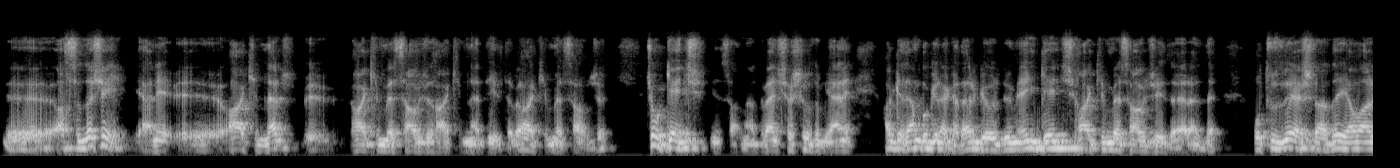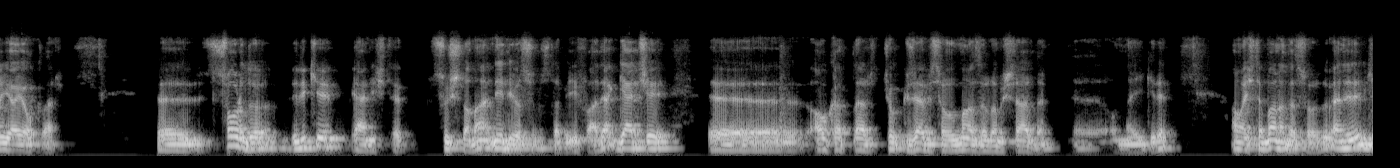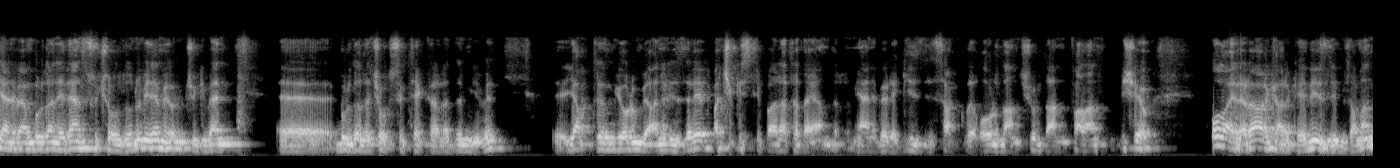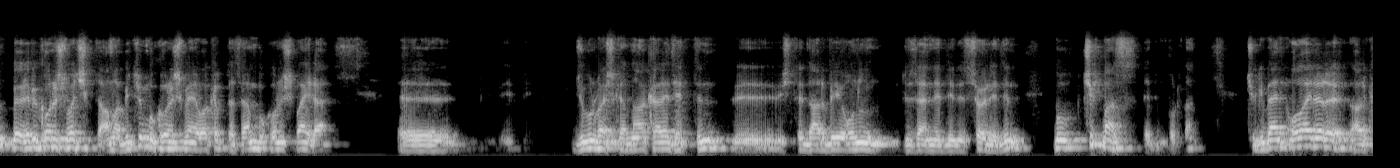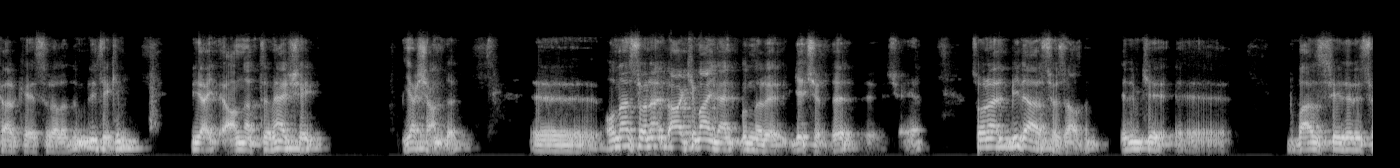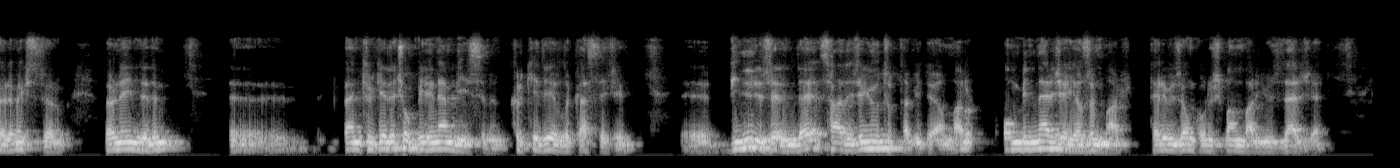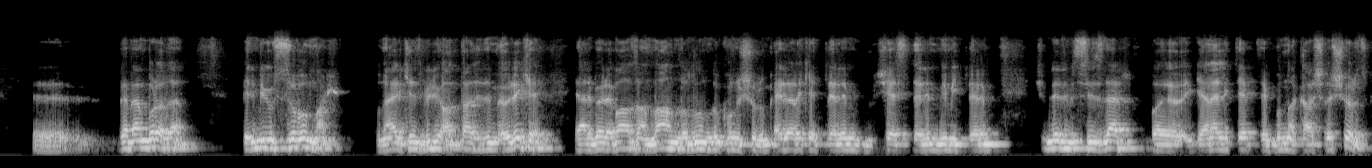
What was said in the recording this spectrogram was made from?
E, aslında şey yani e, hakimler, hakim ve savcı hakimler değil tabii hakim ve savcı. Çok genç insanlardı. Ben şaşırdım yani hakikaten bugüne kadar gördüğüm en genç hakim ve savcıydı herhalde. 30'lu yaşlarda ya var ya yoklar. sordu. Dedi ki yani işte suçlama ne diyorsunuz tabii ifade. Gerçi e, avukatlar çok güzel bir savunma hazırlamışlardı e, onunla ilgili. Ama işte bana da sordu. Ben de dedim ki yani ben burada neden suç olduğunu bilemiyorum. Çünkü ben e, burada da çok sık tekrarladığım gibi e, yaptığım yorum ve analizleri hep açık istihbarata dayandırdım. Yani böyle gizli saklı oradan şuradan falan bir şey yok. Olayları arka arkaya dizdiğim zaman böyle bir konuşma çıktı. Ama bütün bu konuşmaya bakıp da sen bu konuşmayla e, Cumhurbaşkanı'na hakaret ettin, e, işte darbeyi onun düzenlediğini söyledin. Bu çıkmaz dedim buradan. Çünkü ben olayları arka arkaya sıraladım. Nitekim anlattığım her şey yaşandı. E, ondan sonra hakim aynen bunları geçirdi e, şeye. Sonra bir daha söz aldım. Dedim ki bazı şeyleri söylemek istiyorum. Örneğin dedim ben Türkiye'de çok bilinen bir isimim. 47 yıllık gazeteciyim. Ee, binin üzerinde sadece YouTube'da videom var. On binlerce yazım var. Televizyon konuşmam var yüzlerce. Ee, ve ben burada benim bir üslubum var. Bunu herkes biliyor. Hatta dedim öyle ki yani böyle bazen lanlı konuşurum. El hareketlerim, jestlerim, mimiklerim. Şimdi dedim sizler e, genellikle hep de bununla karşılaşıyoruz.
